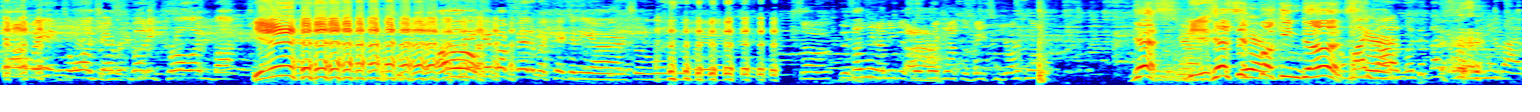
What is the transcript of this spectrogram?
can't wait to watch everybody crawling back. yeah. Oh. Give him a bit of a kick in the arse along the way. So, does that mean I need to start breaking out the mason jars now? Yes, Yeah. yes, it Here. fucking does. Oh my Here. god, look at that grin in his eye.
